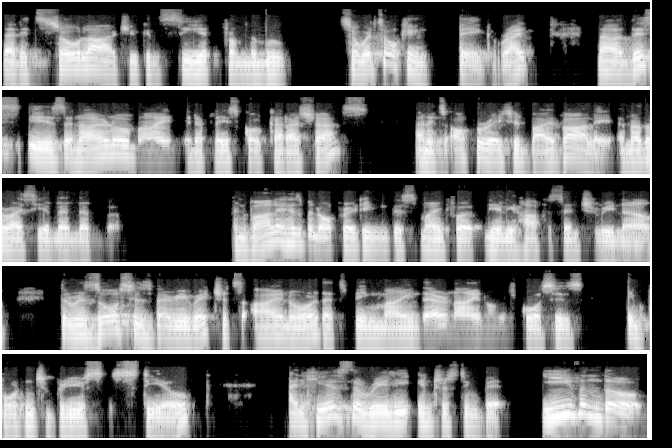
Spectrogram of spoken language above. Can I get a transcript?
that it's so large you can see it from the moon. So we're talking big, right? Now, this is an iron ore mine in a place called Carajás, and it's operated by Vale, another ICMM member. And Vale has been operating this mine for nearly half a century now. The resource is very rich. It's iron ore that's being mined there. And iron ore, of course, is important to produce steel. And here's the really interesting bit. Even though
